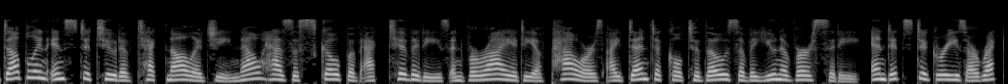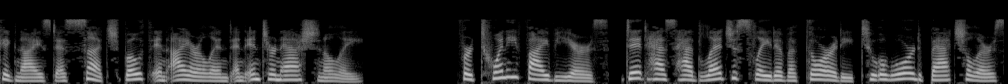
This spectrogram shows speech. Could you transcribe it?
Dublin Institute of Technology now has a scope of activities and variety of powers identical to those of a university, and its degrees are recognised as such both in Ireland and internationally. For 25 years, DIT has had legislative authority to award bachelor's,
